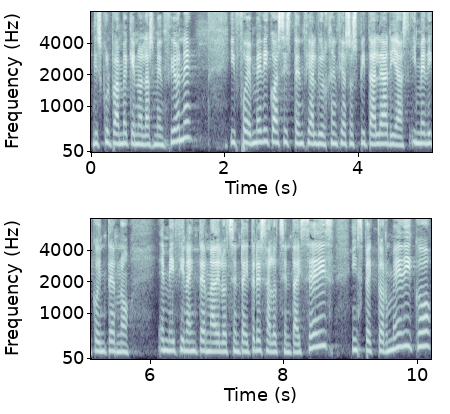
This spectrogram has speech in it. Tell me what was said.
discúlpame que no las mencione, y fue médico asistencial de urgencias hospitalarias y médico interno en Medicina Interna del 83 al 86, inspector médico,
